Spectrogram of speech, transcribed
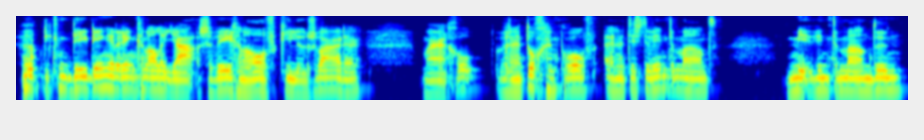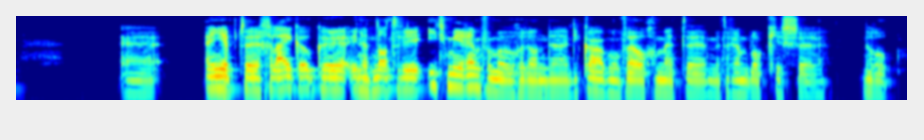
hup, die, die dingen erin knallen. Ja, ze wegen een halve kilo zwaarder. Maar goh, we zijn toch geen prof en het is de wintermaand. Wintermaanden. Eh, en je hebt eh, gelijk ook in het natte weer iets meer remvermogen dan die carbonvelgen met, met remblokjes erop.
